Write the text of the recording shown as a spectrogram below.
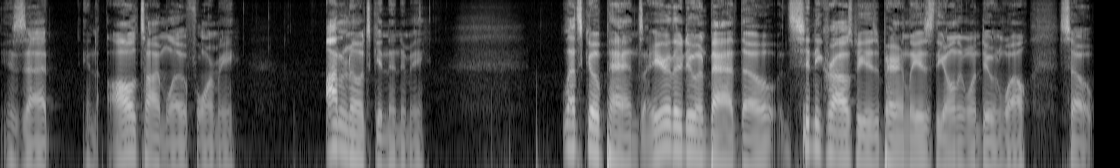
is at an all-time low for me. I don't know what's getting into me. Let's go Pens. I hear they're doing bad though. Sidney Crosby is apparently is the only one doing well. So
